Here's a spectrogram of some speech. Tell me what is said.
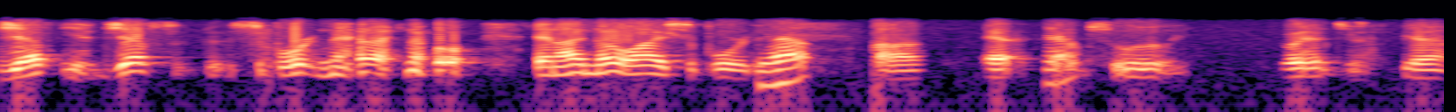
Jeff, yeah, Jeff's supporting that. I know, and I know I support it. Yeah. Uh, yeah. Absolutely. Go ahead, Jeff. Yeah.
